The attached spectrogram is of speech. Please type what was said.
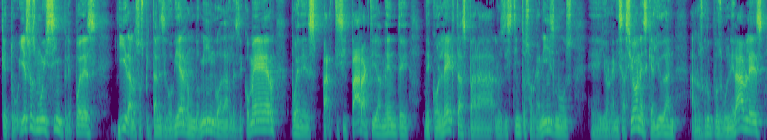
que tú. Y eso es muy simple. Puedes ir a los hospitales de gobierno un domingo a darles de comer, puedes participar activamente de colectas para los distintos organismos eh, y organizaciones que ayudan a los grupos vulnerables,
